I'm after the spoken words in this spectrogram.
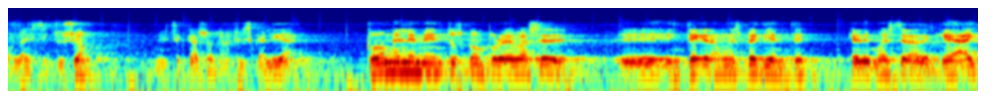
o la institución, en este caso la fiscalía, con elementos, con pruebas, se eh, integra un expediente que demuestra de que hay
